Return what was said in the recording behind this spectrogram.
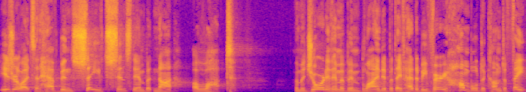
Israelites that have been saved since then, but not a lot. The majority of them have been blinded, but they've had to be very humbled to come to faith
